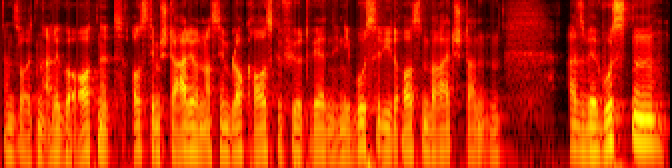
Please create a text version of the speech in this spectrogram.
Dann sollten alle geordnet aus dem Stadion, aus dem Block rausgeführt werden in die Busse, die draußen bereit standen. Also wir wussten,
